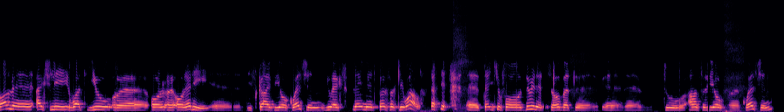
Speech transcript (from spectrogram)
Well, uh, actually, what you uh, or, uh, already uh, described your question, you explained it perfectly well. Uh, thank you for doing it so. But uh, to answer your question,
